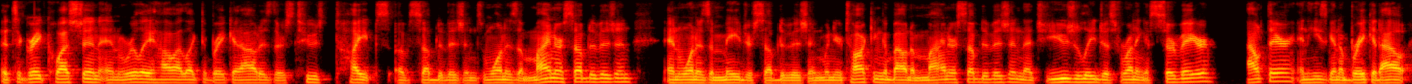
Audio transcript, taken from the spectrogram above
it's a great question. And really, how I like to break it out is there's two types of subdivisions one is a minor subdivision, and one is a major subdivision. When you're talking about a minor subdivision, that's usually just running a surveyor out there, and he's going to break it out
